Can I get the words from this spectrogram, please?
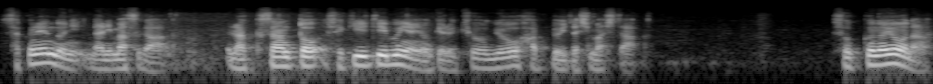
昨年度になりますが、LAC さんとセキュリティ分野における協業を発表いたしました。SOC のような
